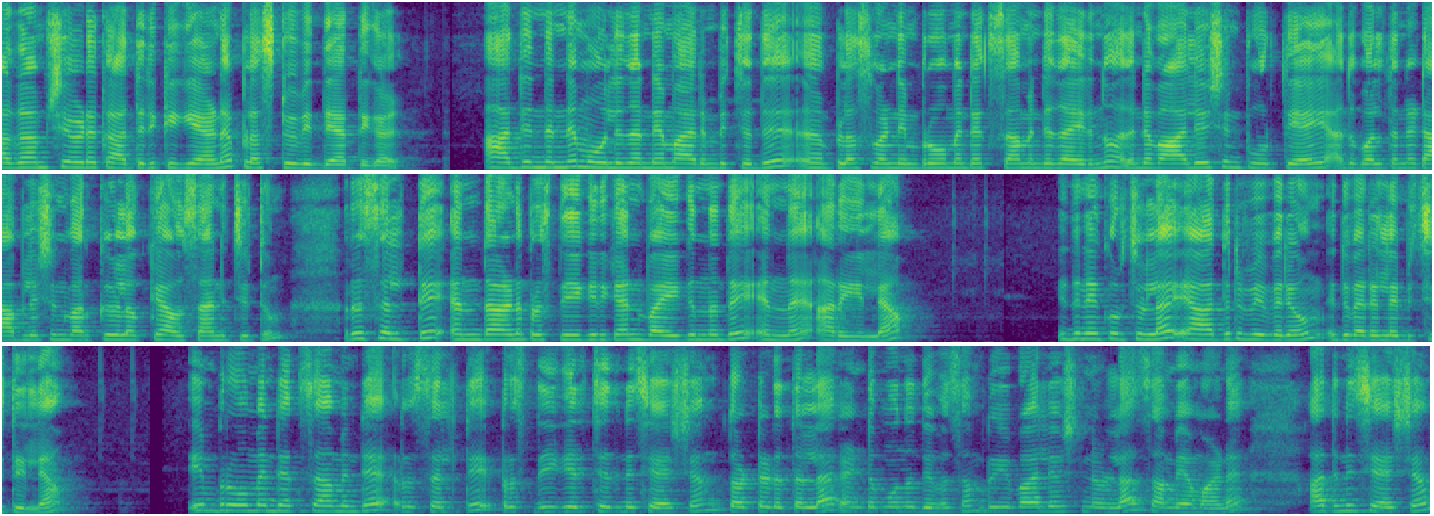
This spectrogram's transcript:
ആകാംക്ഷയോടെ കാത്തിരിക്കുകയാണ് പ്ലസ് ടു വിദ്യാർത്ഥികൾ. ആദ്യം തന്നെ മൂല്യനിർണയം ആരംഭിച്ചത് പ്ലസ് വൺ ഇമ്പ്രൂവ്മെന്റ് എക്സാമിന്റെതായിരുന്നു അതിന്റെ വാല്യുവേഷൻ പൂർത്തിയായി. അതുപോലെ തന്നെ ടാബ്ലേഷൻ വർക്കുകളൊക്കെ അവസാനിച്ചിട്ടും റിസൾട്ട് എന്താണ് പ്രസിദ്ധീകരിക്കാൻ വൈകുന്നത് എന്ന് അറിയില്ല. ഇതിനെക്കുറിച്ചുള്ള യാതൊരു വിവരവും ഇതുവരെ ലഭിച്ചിട്ടില്ല. ഇംപ്രൂവ്മെന്റ് എക്സാമിന്റെ റിസൾട്ട് പ്രസിദ്ധീകരിച്ചതിന് ശേഷം തൊട്ടടുത്തുള്ള രണ്ട് മൂന്ന് ദിവസം റീവാലുവേഷനുള്ള സമയമാണ്. അതിനുശേഷം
